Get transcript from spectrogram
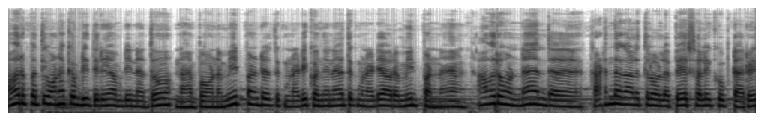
அவரை பற்றி உனக்கு எப்படி தெரியும்? அப்படின்னதும் நான் இப்போ உன்னை மீட் பண்ணுறதுக்கு முன்னாடி கொஞ்ச நேரத்துக்கு முன்னாடி அவரை மீட் பண்ணேன். அவர் உன்னை இந்த கடந்த காலத்தில் உள்ள பேர் சொல்லி கூப்பிட்டாரு.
